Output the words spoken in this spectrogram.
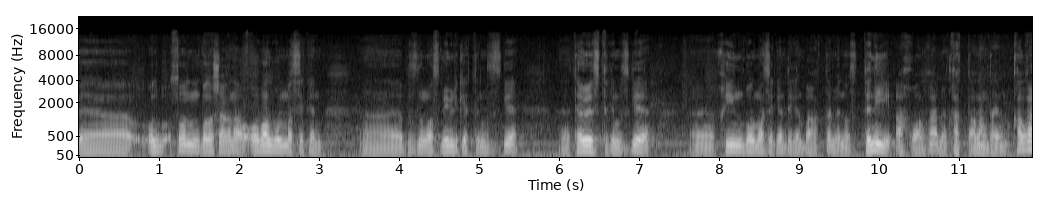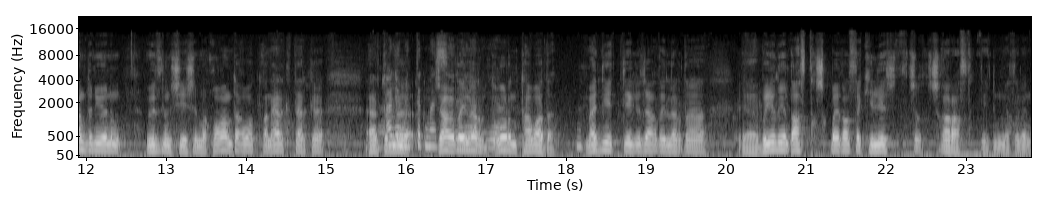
соның болашағына обал болмаса екен. Біздің осы мемлекеттігімізге тәуелсіздігімізге қиын болмаса екен деген бағытта мен осы діни ахуалға мен қатты алаңдаймын. Қалған дүниенің өзінің шешімі қоғамда болып жатқан әркі тәркі әртүрлі жағдайлар орын табады. Мәдениеттегі жағдайларда биыл енді астық шықпай қалса келесі шығар астық дейтін мәселен.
